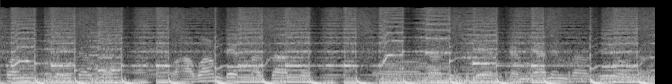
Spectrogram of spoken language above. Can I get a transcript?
خوند کوي دلته او هوا هم ډېر مزار دی او دا ډېر کمیان هم راځي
